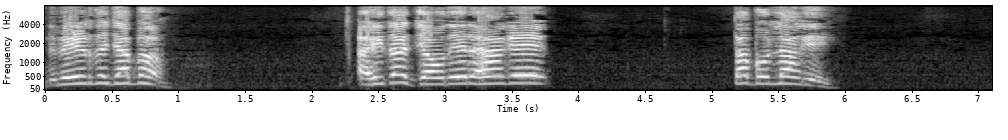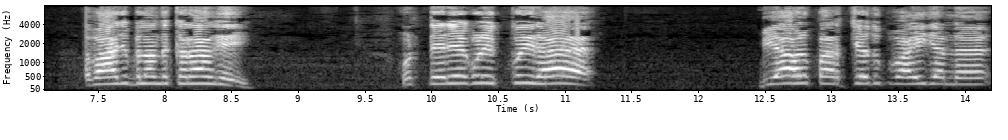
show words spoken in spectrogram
ਨਵੇੜ ਦੇ ਜੱਬ। ਅਸੀਂ ਤਾਂ ਜਿਉਂਦੇ ਰਹਾਂਗੇ, ਤਾਂ ਬੋਲਾਂਗੇ। ਆਵਾਜ਼ ਬੁਲੰਦ ਕਰਾਂਗੇ। ਹੁਣ ਤੇਰੇ ਕੋਲ ਇੱਕੋ ਹੀ ਰਾਹ ਹੈ, ਵੀ ਆਹ ਹੁਣ ਪਰਚੇ ਤੂੰ ਪਵਾਈ ਜਾਂਦਾ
